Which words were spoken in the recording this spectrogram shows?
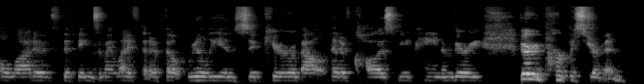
a lot of the things in my life that I've felt really insecure about that have caused me pain. I'm very, very purpose driven.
